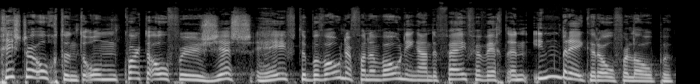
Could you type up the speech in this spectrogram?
Gisterochtend om kwart over zes heeft de bewoner van een woning aan de Vijverweg een inbreker overlopen.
